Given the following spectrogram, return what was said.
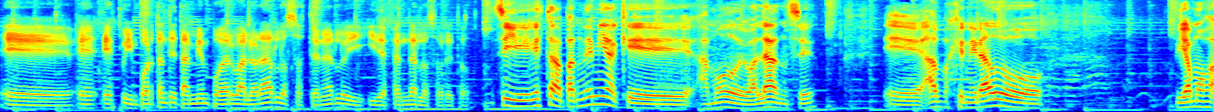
eh, es, importante también poder valorarlo, sostenerlo y, defenderlo sobre todo. Sí, esta pandemia que a modo de balance eh, ha generado, digamos,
